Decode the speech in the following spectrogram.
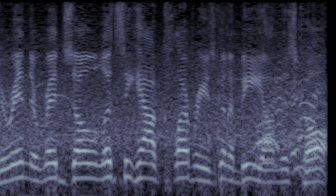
You're in the red zone. Let's see how clever he's going to be on this call.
